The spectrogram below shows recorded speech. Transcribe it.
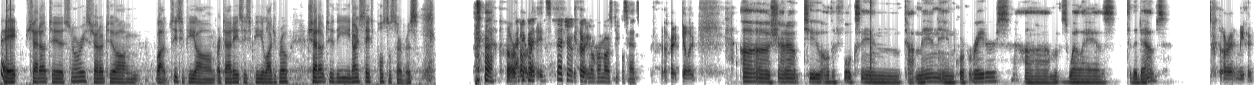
Hey, shout out to Snorri. Shout out to um, well, CCP um, Rattati, CCP Logibro. Shout out to the United States Postal Service. All I think right, that joke's going over most people's heads. all right, Killer. Uh, shout out to all the folks in Top Men and Corporate Raiders, um, as well as to the devs. All right, Lether.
